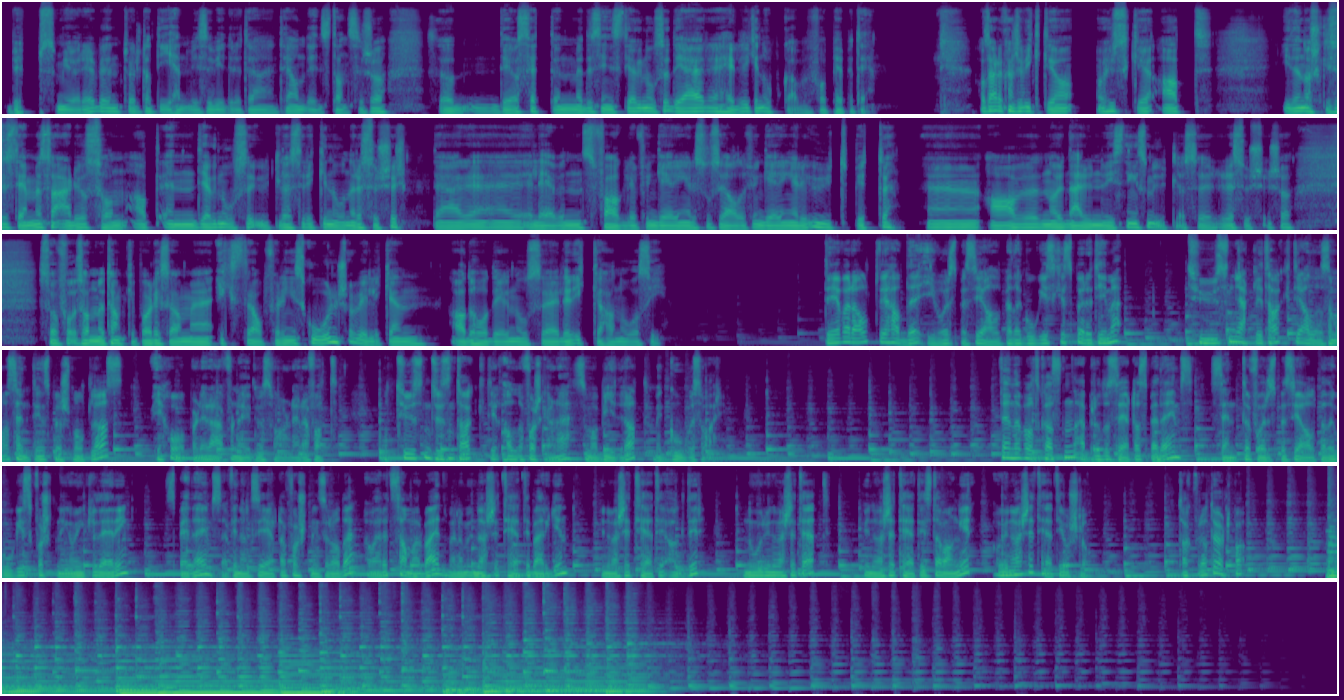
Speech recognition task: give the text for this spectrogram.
BUP som gjør det, eventuelt at de henviser videre til, til andre instanser. Så, så, det å sette en medisinsk diagnose, det er heller ikke en oppgave for PPT. Og så er det kanskje viktig å, å huske at i det norske systemet så er det jo sånn at en diagnose utløser ikke noen ressurser. Det er eh, elevens faglige fungering eller sosiale fungering eller utbytte eh, av når det er undervisning som utløser ressurser. Så, så for, sånn med tanke på liksom eh, ekstra oppfølging i skolen, så vil ikke en ADHD-diagnose eller ikke ha noe å si. Det var alt vi hadde i vår spesialpedagogiske spørretime. Tusen hjertelig takk til alle som har sendt inn spørsmål til oss. Vi håper dere er fornøyd med svarene dere har fått. Og tusen, tusen takk til alle forskerne som har bidratt med gode svar. Denne podkasten er produsert av SpedAmes, Senter for spesialpedagogisk forskning og inkludering. SpedAmes er finansiert av Forskningsrådet og er et samarbeid mellom Universitetet i Bergen, Universitetet i Agder, Nord universitet, Universitetet i Stavanger og Universitetet i Oslo. Takk for at du hørte på.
